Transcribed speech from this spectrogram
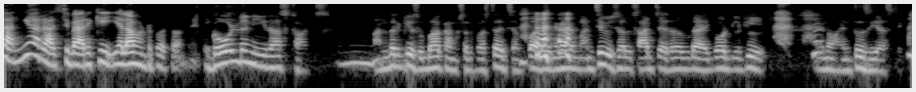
కన్యా రాశి వారికి ఎలా ఉండబోతోంది గోల్డెన్ ఈరా స్టార్ట్స్. అందరికీ శుభాకాంక్షలు. ఫస్ట్ అది చెప్పాలి. ఎందుకంటే మంచి విషయాలు స్టార్ట్ చేసేటప్పుడు ఐ గోట్ లిటిల్ నేను ఎంతూజియాస్టిక్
